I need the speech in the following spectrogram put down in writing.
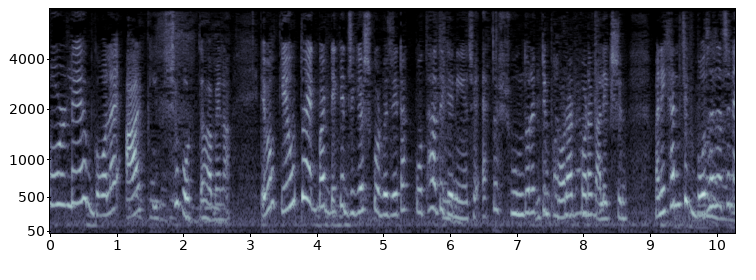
পরলে গলায় আর কিছু পরতে হবে না। এবং কেউ তো একবার ডেকে জিজ্ঞেস করবে যে এটা কোথা থেকে নিয়েছো? এত সুন্দর একটি ভরাট করা কালেকশন মানে এখানে ঠিক বোঝা যাচ্ছে না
